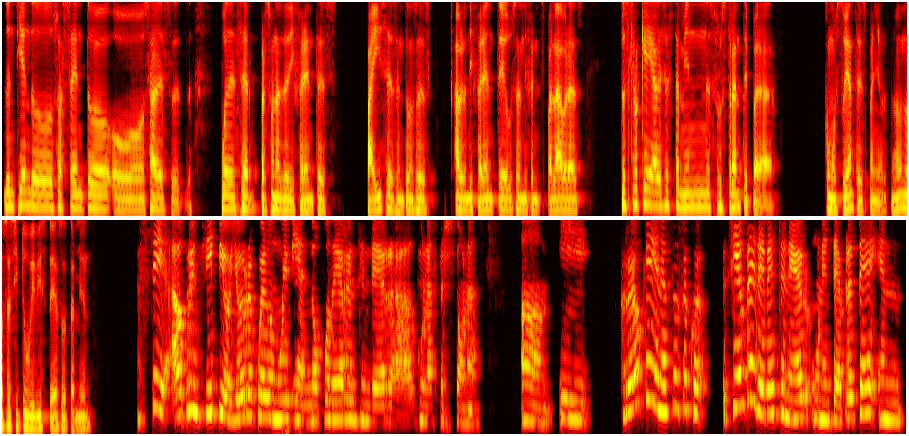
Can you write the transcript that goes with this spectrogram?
no entiendo su acento o, sabes, pueden ser personas de diferentes países, entonces hablan diferente, usan diferentes palabras. Entonces creo que a veces también es frustrante para como estudiante de español, ¿no? No sé si tú viviste eso también. Sí, al principio yo recuerdo muy bien no poder entender a algunas personas. Um, y creo que en estos siempre debes tener un intérprete en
